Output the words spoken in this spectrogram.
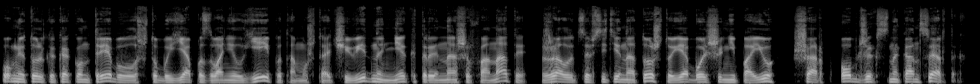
Помню только, как он требовал, чтобы я позвонил ей, потому что, очевидно, некоторые наши фанаты жалуются в сети на то, что я больше не пою Sharp Objects на концертах.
